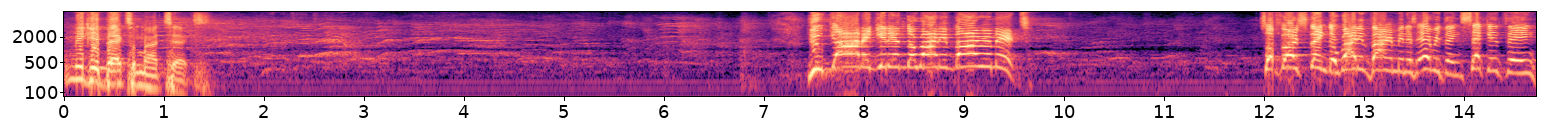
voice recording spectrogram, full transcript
Let me get back to my text. You got to get in the right environment. So, first thing, the right environment is everything. Second thing,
